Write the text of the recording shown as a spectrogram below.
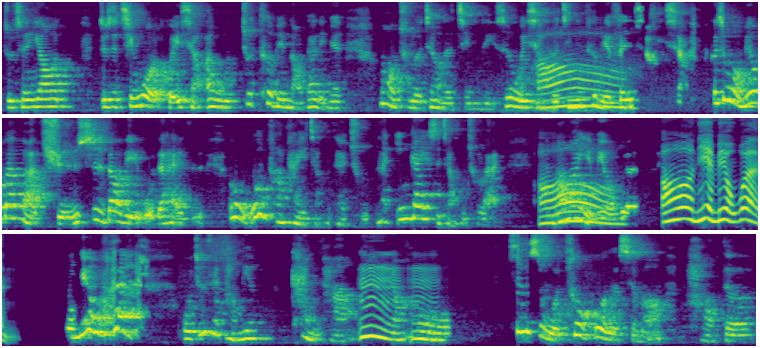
主持人邀就是请我回想，啊，我就特别脑袋里面冒出了这样的经历，所以我也想说今天特别分享一下。哦、可是我没有办法诠释到底我的孩子，我问他，他也讲不太出，他应该是讲不出来。哦、妈妈也没有问。哦，你也没有问。我没有问，我就在旁边看他，嗯，然后是不是我错过了什么好的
